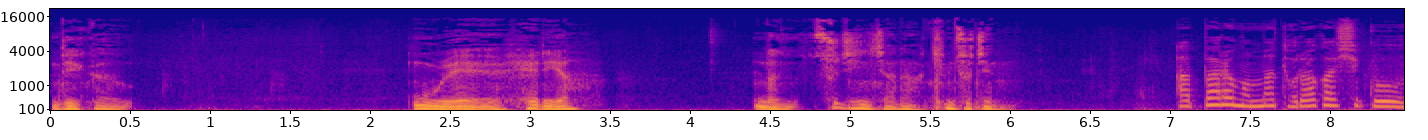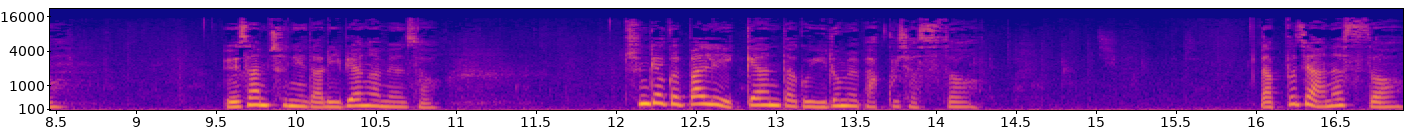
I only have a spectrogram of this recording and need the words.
네가 왜 해리야? 넌 수진이잖아, 김수진. 아빠랑 엄마 돌아가시고 외삼촌이 날 입양하면서 충격을 빨리 잊게 한다고 이름을 바꾸셨어. 나쁘지 않았어.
